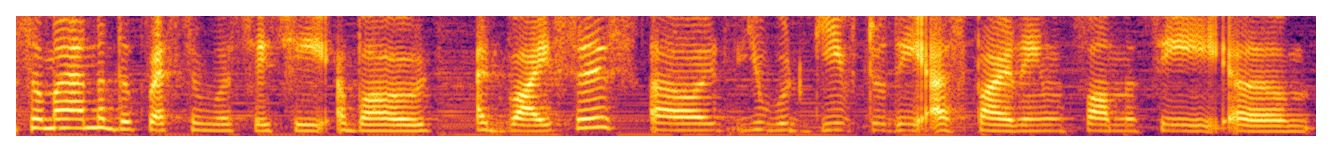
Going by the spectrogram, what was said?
So my another question was, Chechi, about advices uh, you would give to the aspiring pharmacy um,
